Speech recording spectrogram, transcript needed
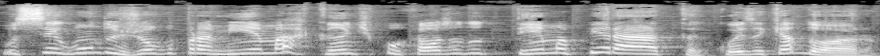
O segundo jogo pra mim é marcante por causa do tema pirata, coisa que adoro.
